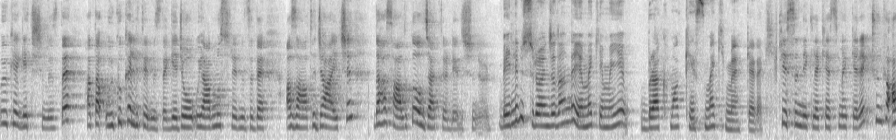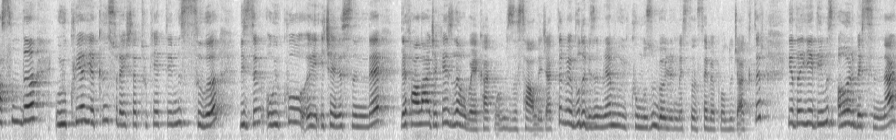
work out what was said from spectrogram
uykuya geçişimizde hatta uyku kalitemizde gece o uyanma süremizi de azaltacağı için daha sağlıklı olacaktır diye düşünüyorum. Belli bir süre önceden de yemek yemeyi bırakmak, kesmek mi gerek? Kesinlikle kesmek gerek. Çünkü aslında uykuya yakın süreçte tükettiğimiz sıvı bizim uyku e, içerisinde defalarca kez lavaboya kalkmamızı sağlayacaktır ve bu da bizim REM uykumuzun bölünmesine sebep olacaktır. Ya da yediğimiz ağır besinler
